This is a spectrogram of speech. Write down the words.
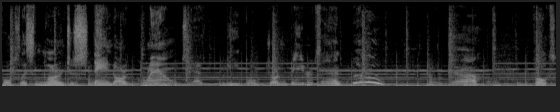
folks. Let's learn to stand our grounds as people. Jordan Peterson. Woo! Yeah. Folks,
